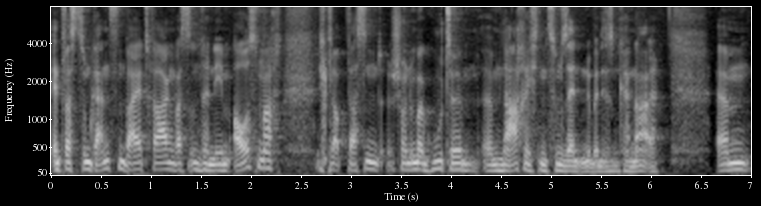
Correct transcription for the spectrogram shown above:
etwas zum Ganzen beitragen, was das Unternehmen ausmacht. Ich glaube, das sind schon immer gute ähm, Nachrichten zum Senden über diesen Kanal. Ähm,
